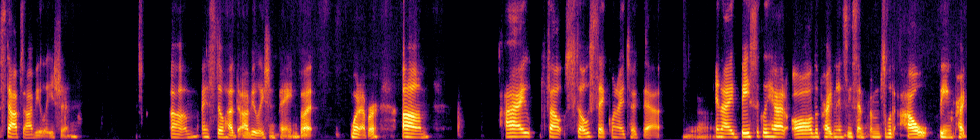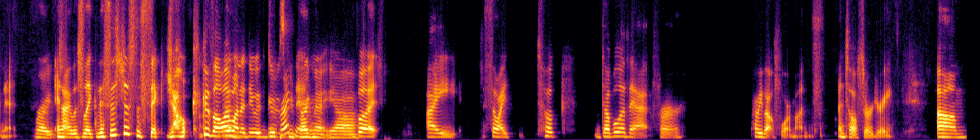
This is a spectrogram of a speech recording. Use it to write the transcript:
stops ovulation. Um, I still had the ovulation pain, but whatever. Um, I felt so sick when I took that. Yeah. And I basically had all the pregnancy symptoms without being pregnant. Right. And I was like, this is just a sick joke because all yeah. I want to do is be pregnant. Be pregnant. Yeah. But I, so I took double of that for probably about four months until surgery. Um,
